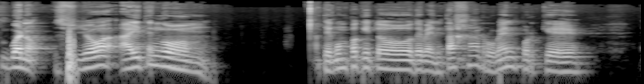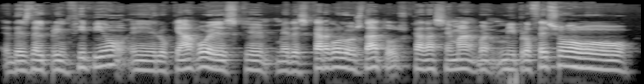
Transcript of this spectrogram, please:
Bueno, yo ahí tengo, tengo un poquito de ventaja, Rubén, porque desde el principio eh, lo que hago es que me descargo los datos cada semana. Bueno, mi proceso,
